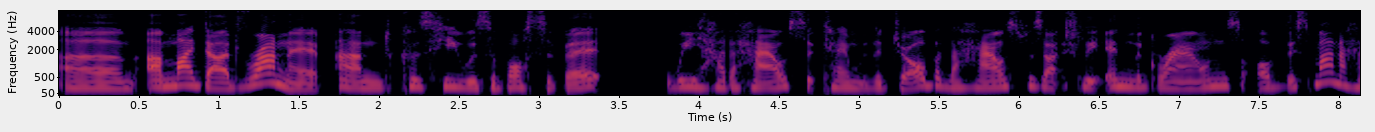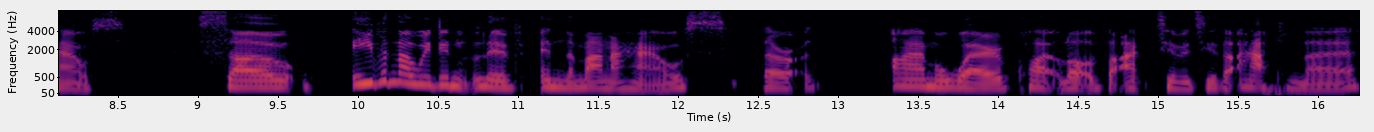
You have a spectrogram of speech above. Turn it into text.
Um, and my dad ran it, and because he was the boss of it, we had a house that came with a job, and the house was actually in the grounds of this manor house. So even though we didn't live in the manor house, there I am aware of quite a lot of activity that happened there.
